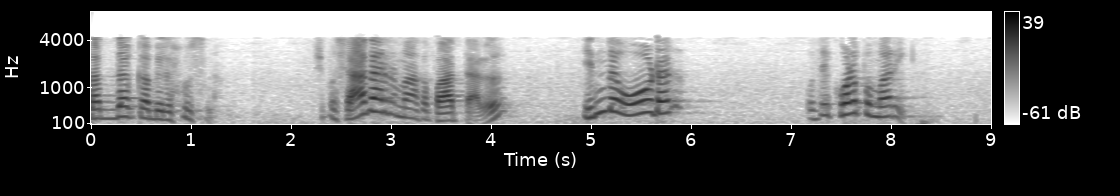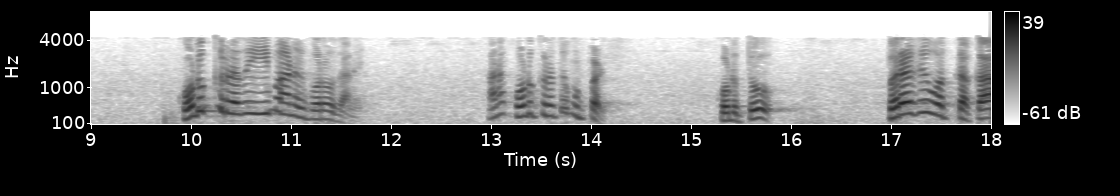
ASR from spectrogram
சப்த கபில் ஹுஸ்னா. இப்போ சாதாரணமாக பார்த்தால் இந்த ஓர்டர் ஒரு குழப்பம் மாதிரி. கொடுக்கிறது ஈமானுக்கு போறது தானே ஆனா கொடுக்கிறது முற்பல் கொடுத்து பிறகு ஒத்தக்கா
